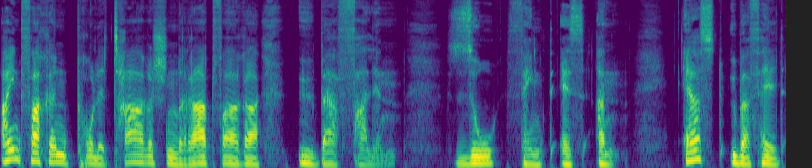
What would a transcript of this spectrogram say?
einfachen proletarischen Radfahrer überfallen. So fängt es an. Erst überfällt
